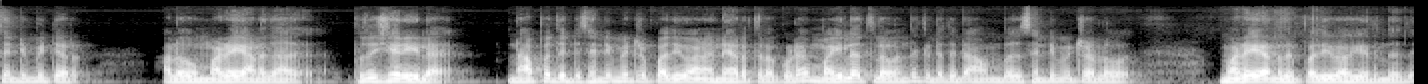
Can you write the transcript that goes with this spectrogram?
சென்டிமீட்டர் அளவு மழையானது. புதுச்சேரியில் நாற்பத்தெட்டு சென்டிமீட்டர் பதிவான நேரத்தில் கூட மயிலத்தில் வந்து கிட்டத்தட்ட ஐம்பது சென்டிமீட்டர் அளவு மழையானது பதிவாக இருந்தது.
